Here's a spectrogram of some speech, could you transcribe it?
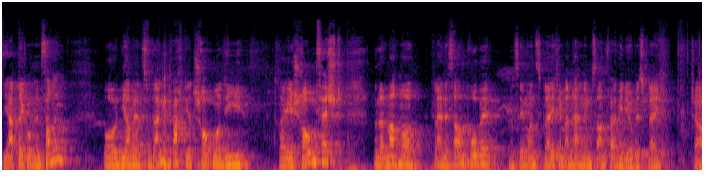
die Abdeckung entfernen. Und die haben wir jetzt wieder angebracht. Jetzt schrauben wir die drei Schrauben fest und dann machen wir eine kleine Soundprobe. Dann sehen wir uns gleich im Anhang im Soundfall-Video. Bis gleich. Ciao.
